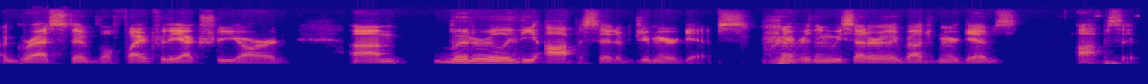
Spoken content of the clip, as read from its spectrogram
aggressive. They'll fight for the extra yard. Um, literally the opposite of Jahmyr Gibbs. Everything we said earlier about Jahmyr Gibbs, opposite.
